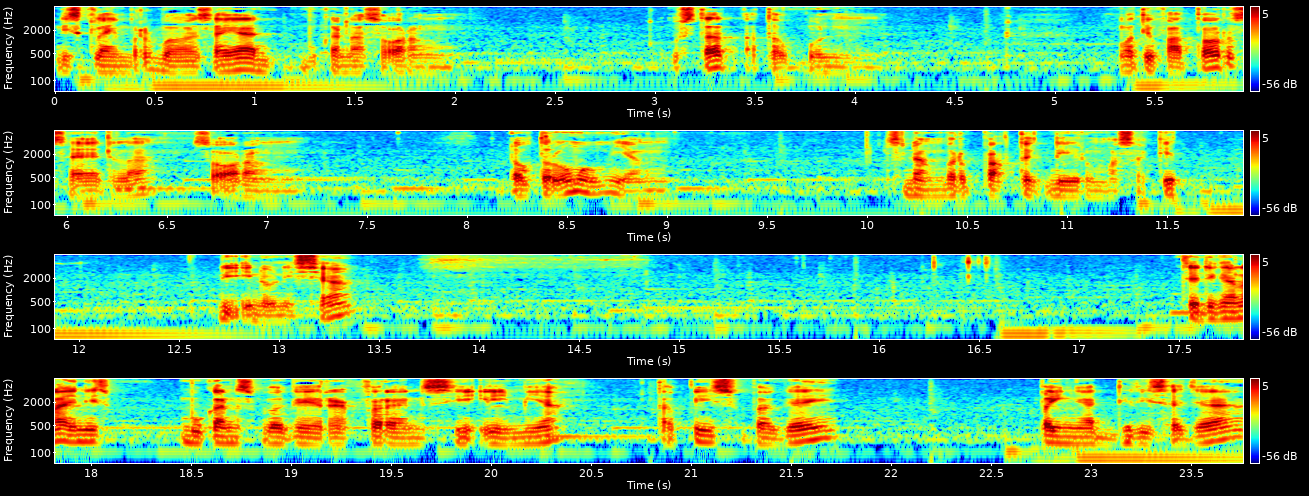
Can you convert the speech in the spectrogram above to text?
disclaimer bahwa saya bukanlah seorang ustadz ataupun motivator saya adalah seorang dokter umum yang sedang berpraktek di rumah sakit di Indonesia jadikanlah ini bukan sebagai referensi ilmiah tapi sebagai pengingat diri saja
